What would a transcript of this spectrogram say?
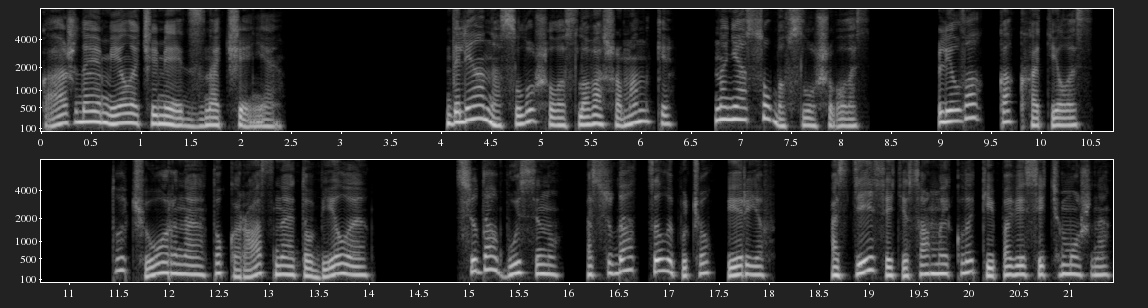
Каждая мелочь имеет значение. Делиана слушала слова шаманки, но не особо вслушивалась. Плела, как хотелось. То черное, то красное, то белое. Сюда бусину, а сюда целый пучок перьев. А здесь эти самые клыки повесить можно.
